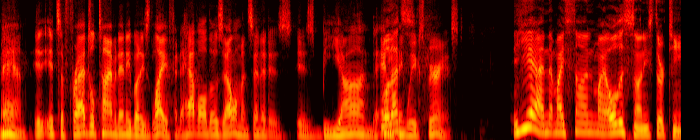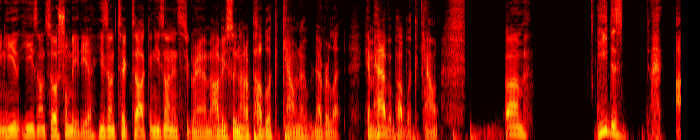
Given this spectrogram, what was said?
man it, it's a fragile time in anybody's life. And to have all those elements in it is is beyond Well, anything we experienced Yeah, and that my son, my oldest son, he's 13. He he's on social media. He's on TikTok and he's on Instagram. Obviously not a public account. I would never let him have a public account. Um he does I,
